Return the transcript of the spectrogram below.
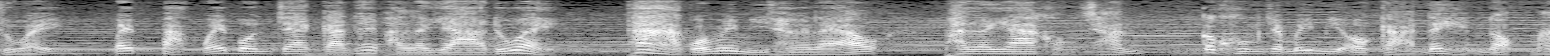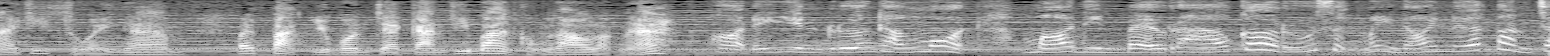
สวยๆ ไปปักไว้บนแจกันให้ภรรยาด้วย ถ้าหากว่าไม่มีเธอแล้ว ภรรยาของฉัน ก็คงจะไม่มีโอกาสได้เห็นดอกไม้ที่สวยงาม ไปปักอยู่บนแจกันที่บ้านของเราหรอกนะ พอได้ยินเรื่องทั้งหมด หมอดินใบร้าวก็รู้สึกไม่น้อยเนื้อต่ำใจ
